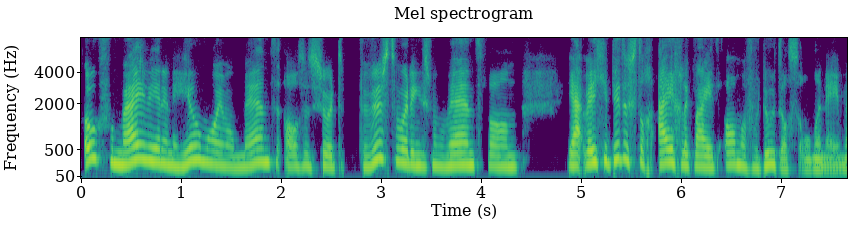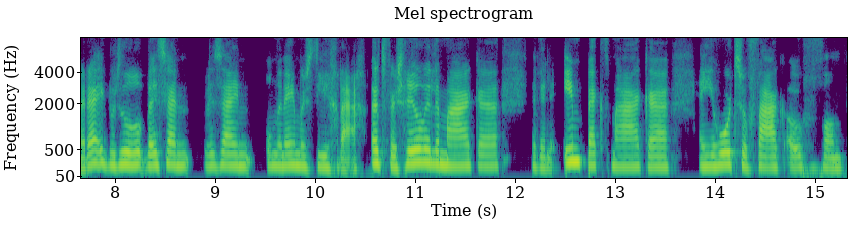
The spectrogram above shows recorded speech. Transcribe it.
ook voor mij weer een heel mooi moment als een soort bewustwordingsmoment van ja, weet je, dit is toch eigenlijk waar je het allemaal voor doet als ondernemer. Hè? Ik bedoel, wij zijn, we zijn ondernemers die graag het verschil willen maken. We willen impact maken. En je hoort zo vaak over van,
